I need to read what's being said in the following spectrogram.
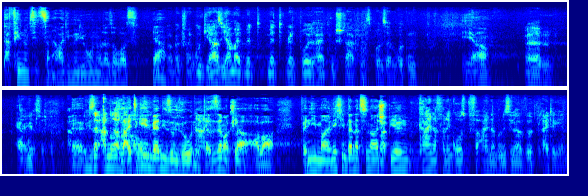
da fehlen uns jetzt dann aber die Millionen oder sowas. Ja. Gut, ja, sie haben halt mit, mit Red Bull halt einen starken Sponsor im Rücken. ja. Ähm, Ja, gut. Äh, Wie gesagt, andere Pleite gehen werden die sowieso nicht, Nein. das ist ja mal klar. Aber wenn die mal nicht international spielen, Keiner von den großen Vereinen der Bundesliga wird pleite gehen.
